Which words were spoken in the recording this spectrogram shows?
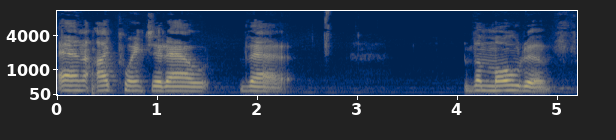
And I pointed out that the motive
